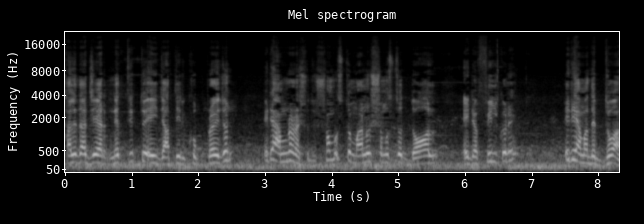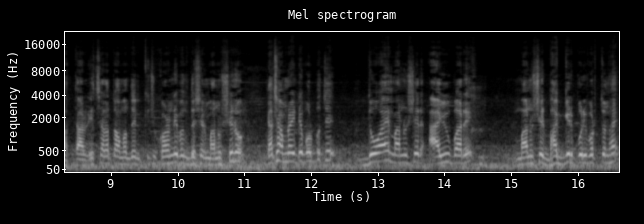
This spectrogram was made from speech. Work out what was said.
খালেদা জিয়ার নেতৃত্ব এই জাতির খুব প্রয়োজন। এটা আমরা না শুধু, সমস্ত মানুষ, সমস্ত দল এটা ফিল করে এটি আমাদের দোয়া। তার এছাড়া তো আমাদের কিছু করার এবং দেশের মানুষেরও কাছে আমরা এটা বলব যে, দোয়ায় মানুষের আয়ু বাড়ে, মানুষের ভাগ্যের পরিবর্তন হয়।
